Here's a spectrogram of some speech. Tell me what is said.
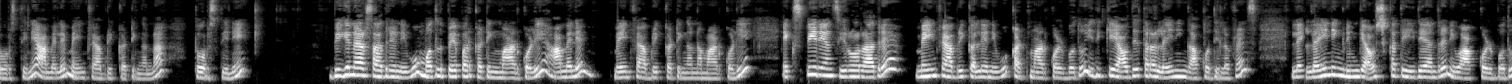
ತೋರಿಸ್ತೀನಿ, ಆಮೇಲೆ ಮೇನ್ ಫ್ಯಾಬ್ರಿಕ್ ಕಟ್ಟಿಂಗನ್ನು ತೋರಿಸ್ತೀನಿ. ಬಿಗಿನರ್ಸ್ ಆದರೆ ನೀವು ಮೊದಲು ಪೇಪರ್ ಕಟ್ಟಿಂಗ್ ಮಾಡ್ಕೊಳ್ಳಿ, ಆಮೇಲೆ ಮೇನ್ ಫ್ಯಾಬ್ರಿಕ್ ಕಟ್ಟಿಂಗನ್ನು ಮಾಡ್ಕೊಳ್ಳಿ. ಎಕ್ಸ್ಪೀರಿಯನ್ಸ್ ಇರೋರಾದರೆ ಮೇನ್ ಫ್ಯಾಬ್ರಿಕಲ್ಲೇ ನೀವು ಕಟ್ ಮಾಡ್ಕೊಳ್ಬೋದು. ಇದಕ್ಕೆ ಯಾವುದೇ ಥರ ಲೈನಿಂಗ್ ಹಾಕೋದಿಲ್ಲ ಫ್ರೆಂಡ್ಸ್ ಲೈನಿಂಗ್ ನಿಮಗೆ ಅವಶ್ಯಕತೆ ಇದೆ ಅಂದರೆ ನೀವು ಹಾಕ್ಕೊಳ್ಬೋದು.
